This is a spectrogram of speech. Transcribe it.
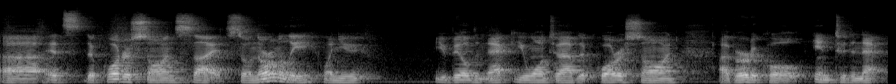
Uh, it's the quarter sawn side. So normally when you you build the neck, you want to have the quarter sawn uh, vertical into the neck.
